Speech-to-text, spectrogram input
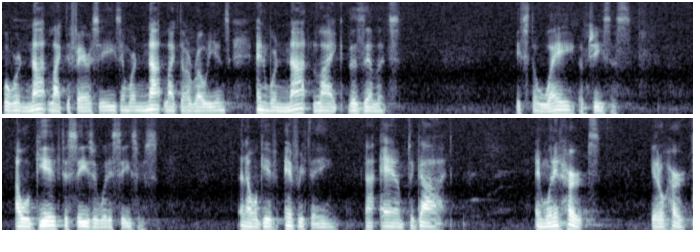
where we're not like the Pharisees and we're not like the Herodians and we're not like the Zealots It's the way of Jesus. I will give to Caesar what is Caesar's, and I will give everything I am to God. And when it hurts, it'll hurt.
